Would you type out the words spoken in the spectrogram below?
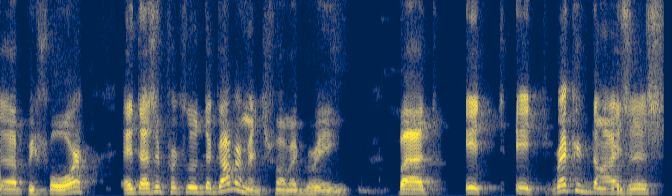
uh, before. It doesn't preclude the governments from agreeing, but it, it recognizes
